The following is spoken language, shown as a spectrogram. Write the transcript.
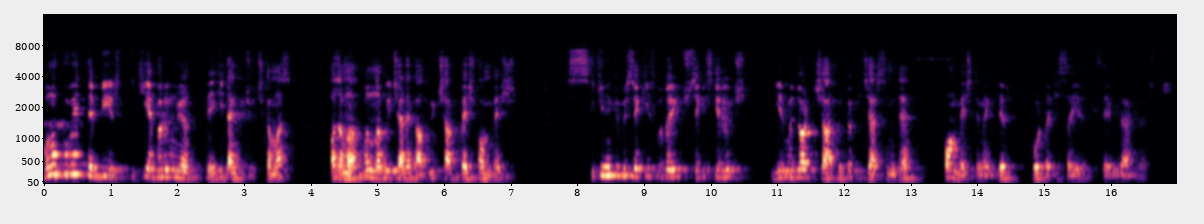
Bunun kuvveti de 1 2'ye bölünmüyor ve 2'den küçük çıkamaz. O zaman bununla bu içeride kaldı. 3 çarpı 5 15. 2'nin küpü 8 bu da 3. 8 kere 3 24 çarpı kök içerisinde 15 demektir. Buradaki sayı sevgili arkadaşlar.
